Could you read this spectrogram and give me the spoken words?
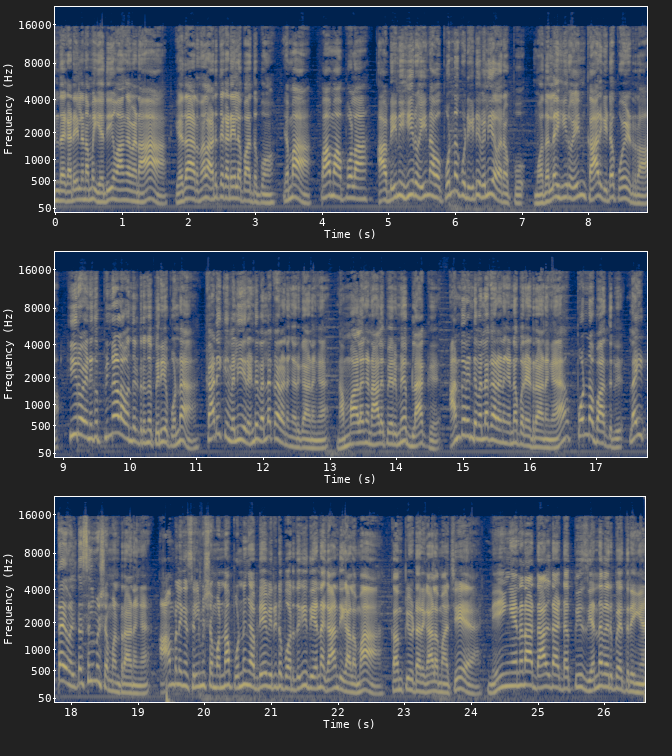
இந்த கடையில நம்ம எதையும் வாங்க வேணாம். எதா இருந்தாலும் அடுத்த கடையில பார்த்துப்போம். ஏமா வாமா போலாம் அப்படின்னு ஹீரோயின் அவ பொண்ணை கூட்டிகிட்டு வெளியே வரப்போ முதல்ல ஹீரோயின் கார் கிட்ட போயிடுறா. ஹீரோயினுக்கு பின்னால வந்துட்டு இருந்த பெரிய பொண்ணா கடைக்கு வெளியே ரெண்டு வெள்ளக்காரனுங்க இருக்கானுங்க. நம்ம ஆளுங்க நாலு பேருமே பிளாக் அந்த ரெண்டு வெள்ளக்காரனுங்க என்ன பண்ணிடுறானுங்க? பொண்ணை பார்த்துட்டு லைட்டா இவள்கிட்ட சில்மிஷம் பண்றானுங்க. ஆம்பளைங்க சில்மிஷம் பண்ணா பொண்ணுங்க அப்படியே விட்டுட்டு போறதுக்கு இது என்ன காந்தி காலமா? கம்ப்யூட்டர் காலமாச்சு. நீங்க என்னடா டால்டா டப்பீஸ் என்ன வெறுப்பேத்துறீங்க?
